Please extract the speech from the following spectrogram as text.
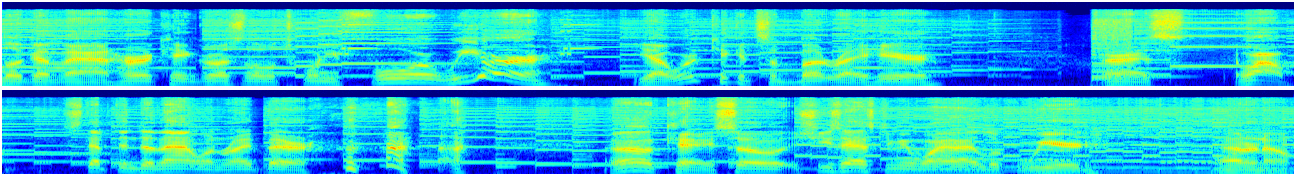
look at that. Hurricane Gross level 24. We are, yeah, we're kicking some butt right here. Alright, wow. Stepped into that one right there. okay, so she's asking me why I look weird. I don't know.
